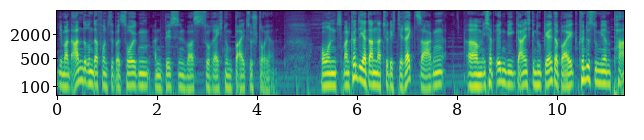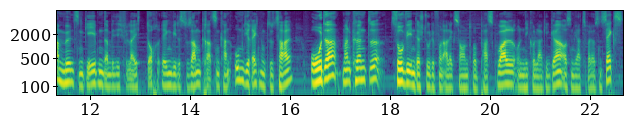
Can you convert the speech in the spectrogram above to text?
jemand anderen davon zu überzeugen, ein bisschen was zur Rechnung beizusteuern. Und man könnte ja dann natürlich direkt sagen, ähm, ich habe irgendwie gar nicht genug Geld dabei, könntest du mir ein paar Münzen geben, damit ich vielleicht doch irgendwie das zusammenkratzen kann, um die Rechnung zu zahlen? Oder man könnte, so wie in der Studie von Alexandre Pasquale und Nicolas Guiguin aus dem Jahr 2006,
